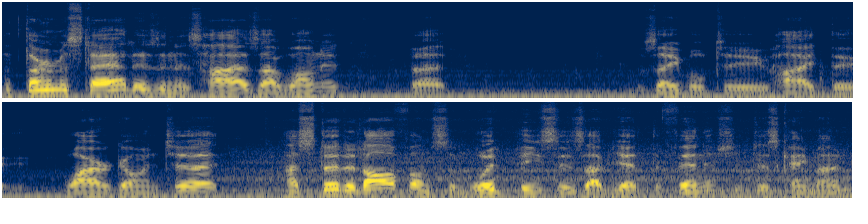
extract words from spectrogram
the thermostat isn't as high as I wanted, but was able to hide the wire going to it. I stood it off on some wood pieces I've yet to finish. It just came on.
